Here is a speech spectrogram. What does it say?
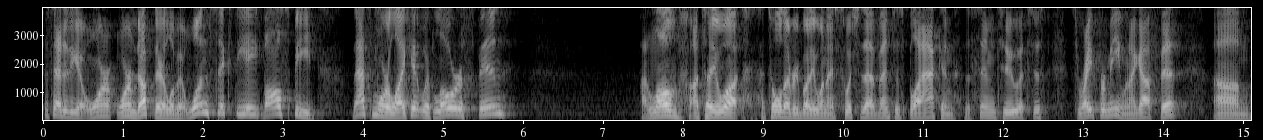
Just had to get warm, warmed up there a little bit. 168 ball speed. That's more like it with lower spin. I love, I'll tell you what, I told everybody when I switched to that Ventus Black and the Sim 2, it's just, it's right for me. When I got fit, um,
